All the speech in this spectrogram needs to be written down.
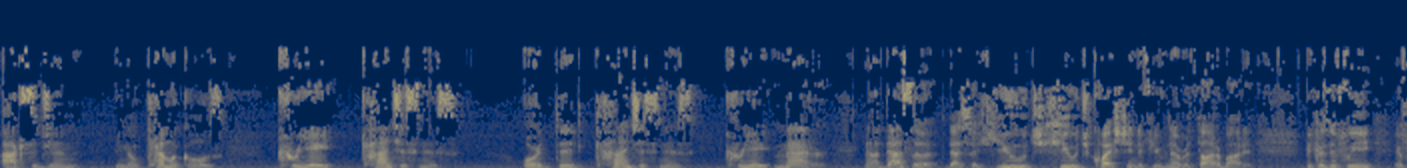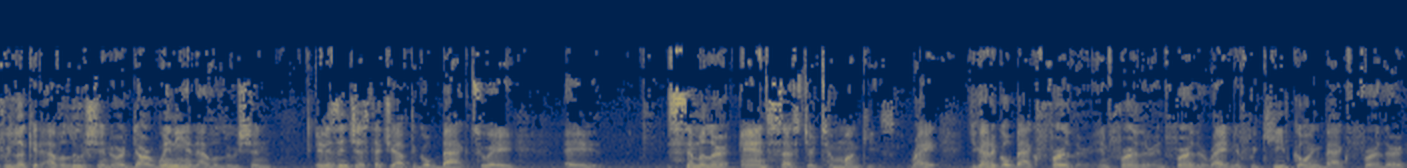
oxygen, you know, chemicals, create consciousness, or did consciousness create matter? Now that's a that's a huge huge question if you've never thought about it. Because if we if we look at evolution or Darwinian evolution, it isn't just that you have to go back to a a similar ancestor to monkeys, right? You got to go back further and further and further, right? And if we keep going back further,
